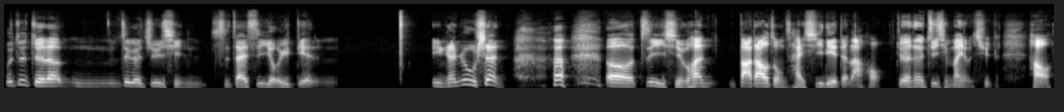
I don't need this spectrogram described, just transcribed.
我就觉得，嗯，这个剧情实在是有一点引人入胜。呃，自己喜欢霸道总裁系列的，然后觉得那个剧情蛮有趣的。好，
